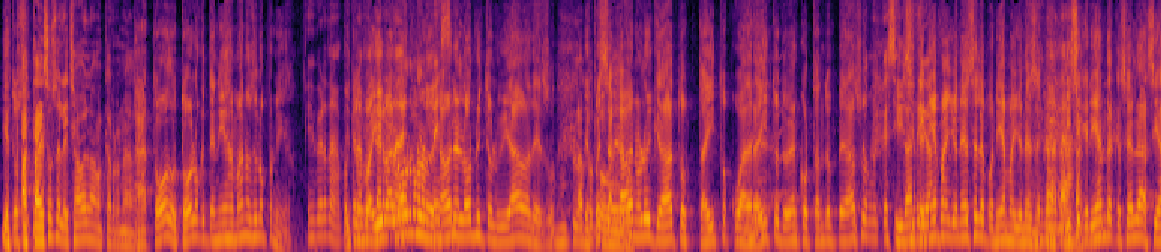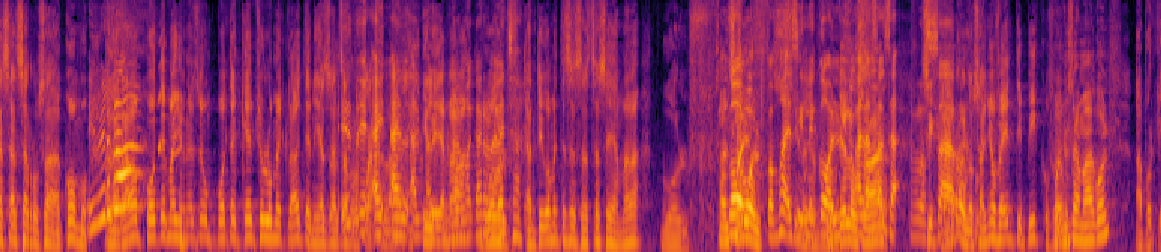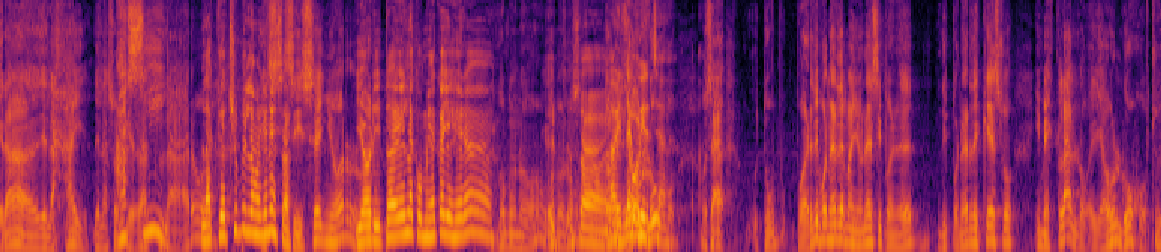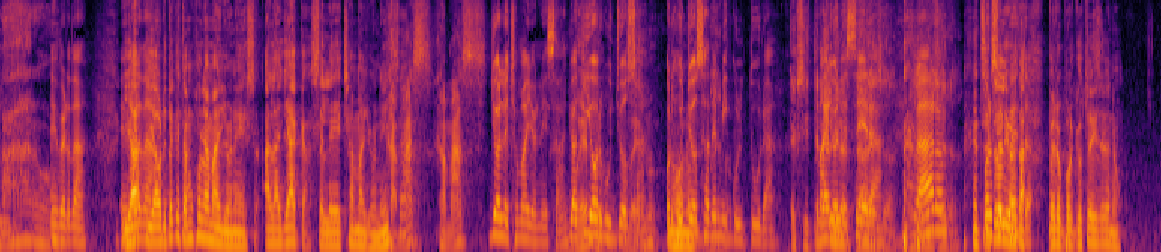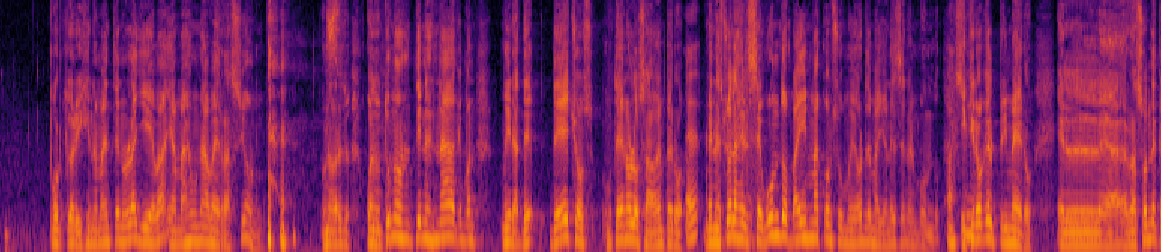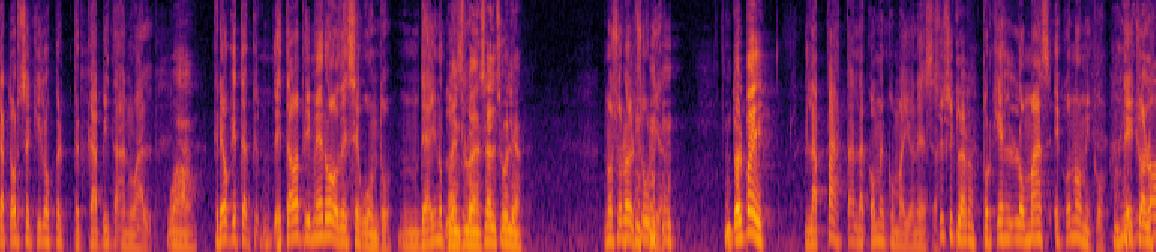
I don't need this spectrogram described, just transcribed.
Y entonces- hasta eso se le echaba en la macarronada. A todo, todo lo que tenías a mano se lo ponía. Es verdad, Y porque tú la lo iba al es horno, como lo dejaba en el horno y te olvidabas de eso. Un plato Después todero. sacaban y quedaba tostadito, cuadradito, te iban cortando en pedazos. Con el y si arriba. tenías mayonesa, le ponías mayonesa. Y si querías enriquecerle, hacías salsa rosada. ¿Cómo? Agarraba un pote de mayonesa, un pote de ketchup, lo mezclaba y tenía salsa rosada. al- al- al- y al- le llamaban golf. Antiguamente esa salsa se llamaba golf. Salsa golf. golf. Vamos a decirle Sí, golf ¿por qué lo a la salsa rosada. Sí, claro, en los años 20 y pico. ¿Por fue un- llamaba golf? Ah, porque era de la high, de la Ah, sociedad, sí. claro. La ketchup y la mayonesa. Sí, señor. Y ahorita es la comida callejera. ¿Cómo no? Eh, ¿Cómo no? o sea, No, Ahorita es lujo. O sea, tú poder disponer de mayonesa y poner, disponer de queso y mezclarlo, ya es un lujo. Claro. Es verdad. Es Y, a- verdad. y ahorita que estamos con la mayonesa, a la yaca se le echa mayonesa. Jamás, jamás Yo le echo mayonesa. Yo aquí orgullosa. bueno. orgullosa No, no, de mi cultura. Existe la Mayonesera. libertad esa, Claro. mayonesera. Por Existe la libertad. Pero porque usted dice que no. porque originalmente no la lleva y además es una aberración. Una. Cuando tú no tienes nada que poner. Mira, de, de hecho, ustedes no lo saben, pero Eh. Venezuela es el segundo país más consumidor de mayonesa en el mundo. ¿Ah, Y creo que el primero. El, eh, razón de 14 kilos per, per cápita anual. Wow. Creo que está- estaba primero o de segundo. De ahí no La pasa. influencia del Zulia. No solo el Zulia. En todo el país. La pasta la comen con mayonesa. Sí, sí, claro. porque es lo más económico. Ay, de hecho, a los,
